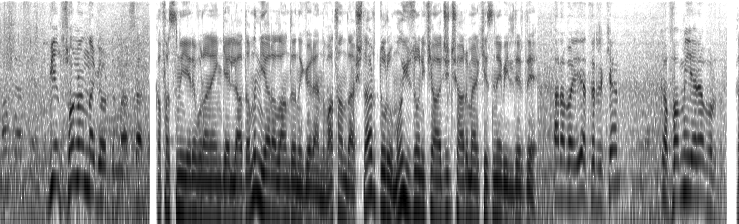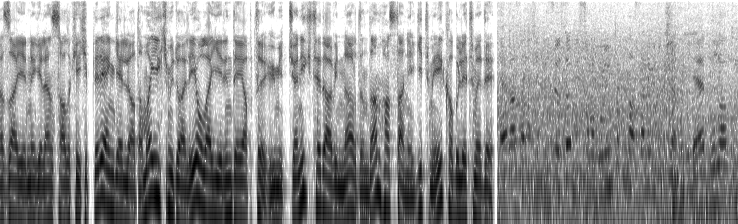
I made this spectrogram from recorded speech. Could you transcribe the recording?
olan sensin. Bir son anda gördüm ben zaten. Kafasını yere vuran engelli adamın yaralandığını gören vatandaşlar durumu 112 acil çağrı merkezine bildirdi. Arabayı yatırırken kafamı yere vurdum. Kaza yerine gelen sağlık ekipleri engelli adama ilk müdahaleyi olay yerinde yaptı. Ümit Canik tedavinin ardından hastaneye gitmeyi kabul etmedi. Eğer hastaneye gitmek istiyorsan biz sana boyun takıp hastaneye götüreceğiz. Eğer bunaltın,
